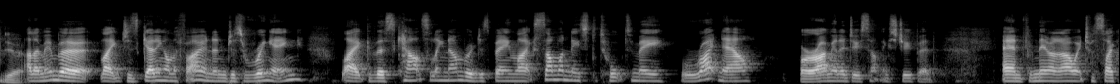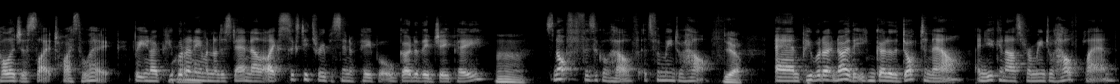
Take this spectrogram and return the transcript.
yeah, And I remember like just getting on the phone and just ringing like this counseling number and just being like, someone needs to talk to me right now or I'm going to do something stupid. And from then on, I went to a psychologist like twice a week. But you know, people don't even understand now that like 63% of people go to their GP. Mm. It's not for physical health, it's for mental health. yeah, And people don't know that you can go to the doctor now and you can ask for a mental health plan.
